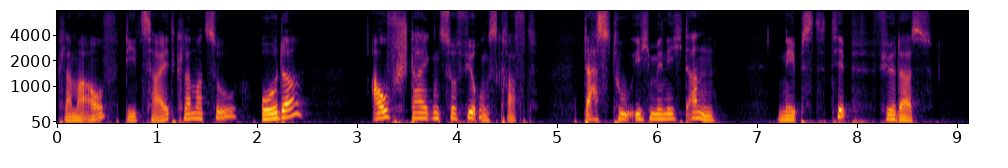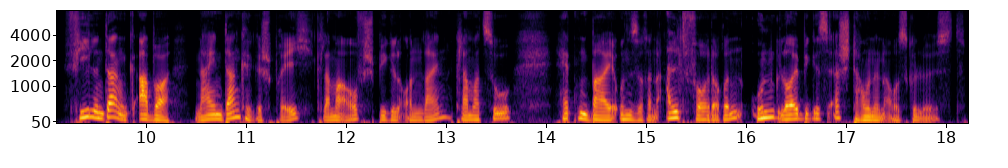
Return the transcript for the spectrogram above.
Klammer auf, die Zeit, Klammer zu, oder Aufsteigen zur Führungskraft. Das tu ich mir nicht an. Nebst Tipp für das Vielen Dank, aber Nein Danke Gespräch, Klammer auf, Spiegel Online, Klammer zu, hätten bei unseren Altvorderen ungläubiges Erstaunen ausgelöst.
